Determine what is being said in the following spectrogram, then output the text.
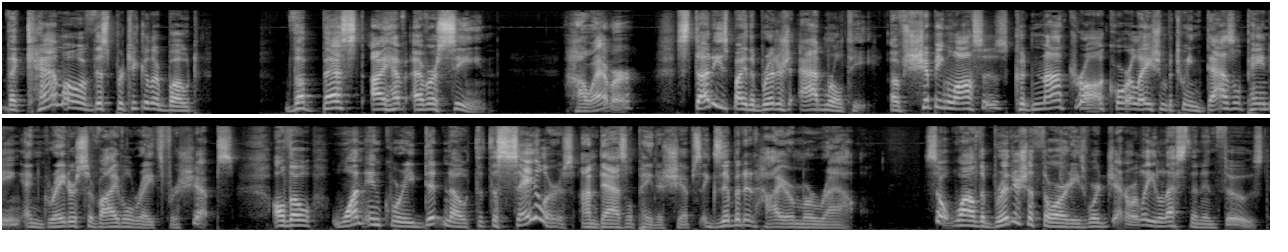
the camo of this particular boat the best I have ever seen. However, studies by the British Admiralty of shipping losses could not draw a correlation between dazzle painting and greater survival rates for ships. Although one inquiry did note that the sailors on dazzle painted ships exhibited higher morale. So while the British authorities were generally less than enthused,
